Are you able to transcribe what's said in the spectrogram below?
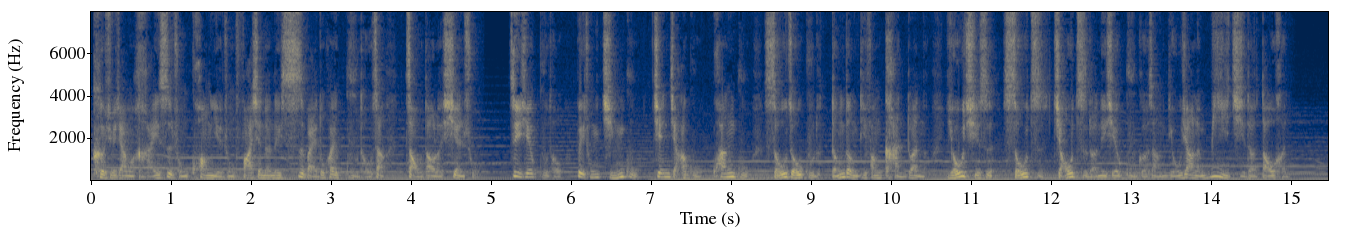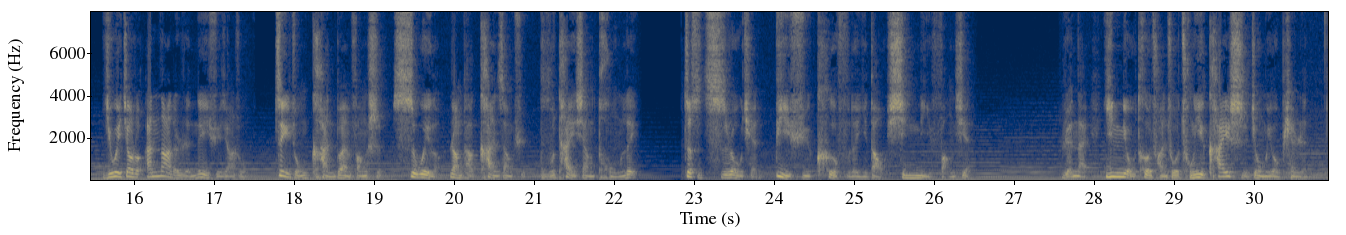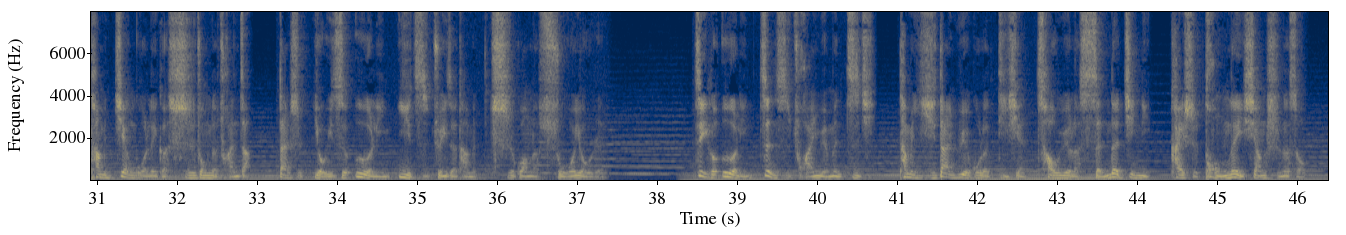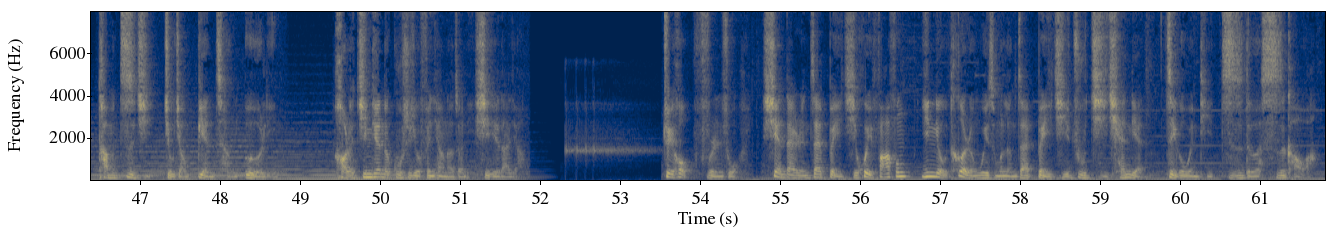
科学家们还是从旷野中发现的那四百多块骨头上找到了线索。这些骨头被从颈骨、肩胛骨、髋骨、手肘骨的等等地方砍断了，尤其是手指、脚趾的那些骨骼上留下了密集的刀痕。一位叫做安娜的人类学家说，这种砍断方式是为了让它看上去不太像同类，这是吃肉前必须克服的一道心理防线。原来因纽特传说从一开始就没有骗人，他们见过那个失踪的船长。但是有一只恶灵一直追着他们，吃光了所有人。这个恶灵正是船员们自己。他们一旦越过了底线，超越了神的禁令，开始同类相食的时候，他们自己就将变成恶灵。好了，今天的故事就分享到这里，谢谢大家。最后，夫人说，现代人在北极会发疯，因纽特人为什么能在北极住几千年？这个问题值得思考啊。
